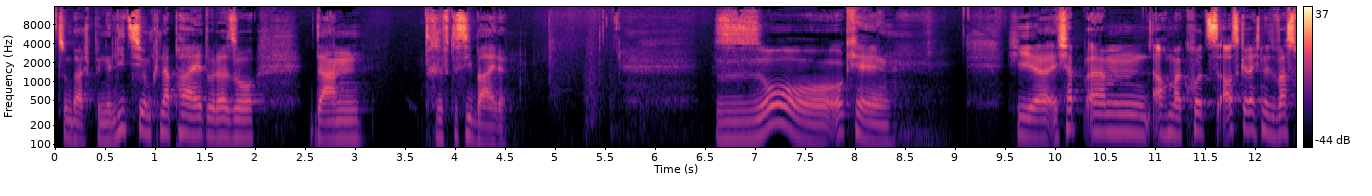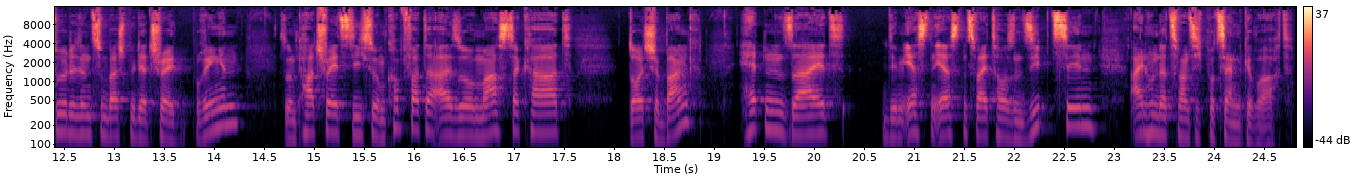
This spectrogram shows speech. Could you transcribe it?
zum Beispiel eine Lithiumknappheit oder so, dann trifft es sie beide. So, okay. Hier, ich habe ähm, auch mal kurz ausgerechnet, was würde denn zum Beispiel der Trade bringen. So ein paar Trades, die ich so im Kopf hatte, also Mastercard, Deutsche Bank, hätten seit dem 01.01.2017 120 Prozent gebracht.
